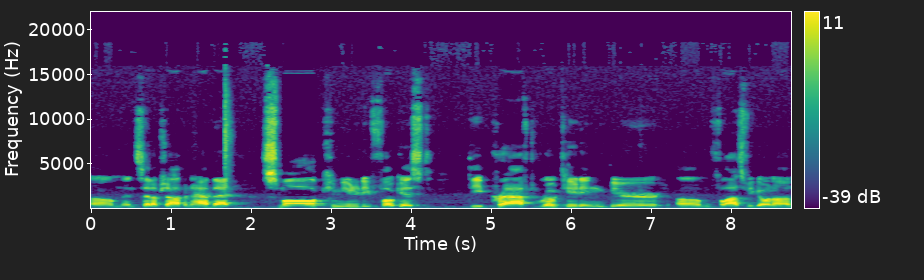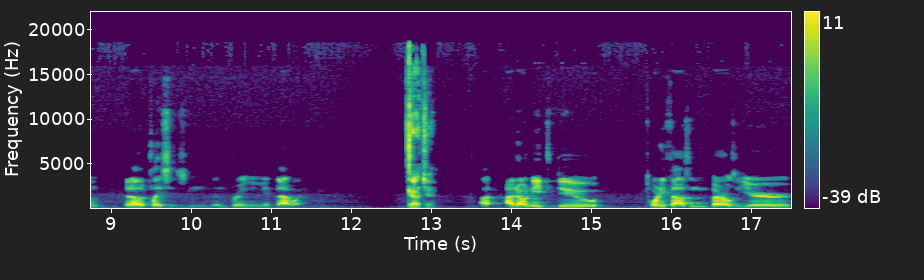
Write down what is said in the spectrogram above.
um, and set up shop and have that small community focused, deep craft, rotating beer um, philosophy going on in other places and, and bringing it that way. Gotcha. I, I don't need to do 20,000 barrels a year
